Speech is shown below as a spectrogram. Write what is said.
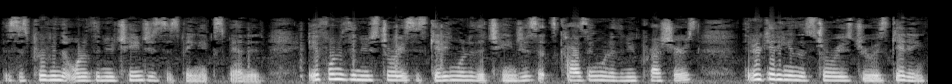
This is proving that one of the new changes is being expanded. If one of the new stories is getting one of the changes that's causing one of the new pressures that are getting in the stories Drew is getting,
